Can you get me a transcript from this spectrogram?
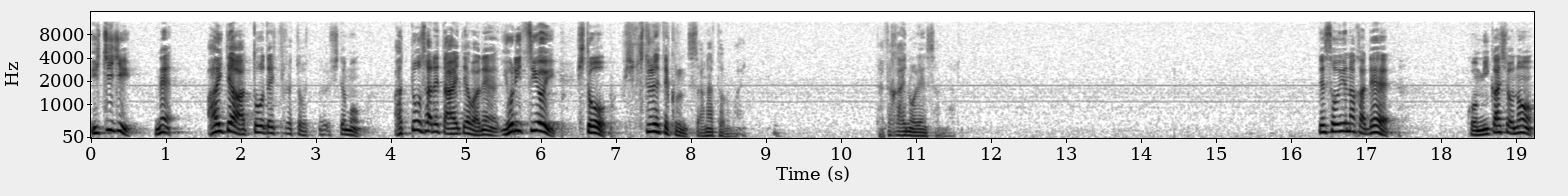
一時ね相手は圧倒できたとしても圧倒された相手はねより強い人を引き連れてくるんですあなたの前に。戦いの連鎖になる。でそういう中でこう2箇所の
